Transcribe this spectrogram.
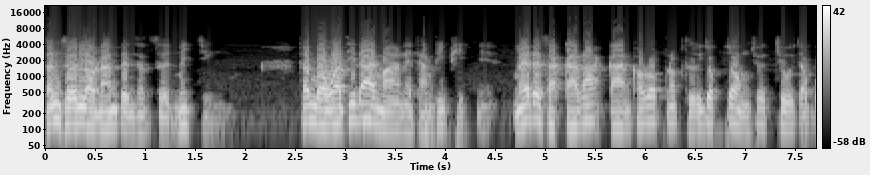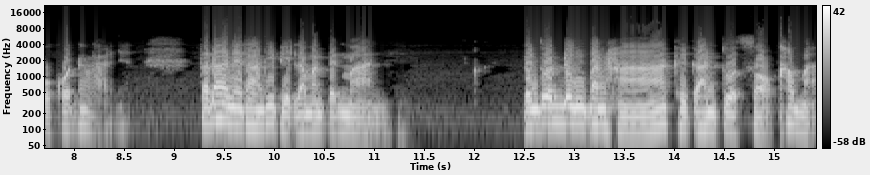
สันเสริญเหล่านั้นเป็นสันเสริญไม่จริงท่านบอกว่าที่ได้มาในทางที่ผิดเนี่ย แม้แต่สักการะการเคารพนับถือยกย่องเชิดชูจากบุคคลทั้งหลายเนี่ยถ้าได้ในทางที่ผิดแล้วมันเป็นมารเป็นตัวดึงปัญหาคือการตรวจสอบเข้ามา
